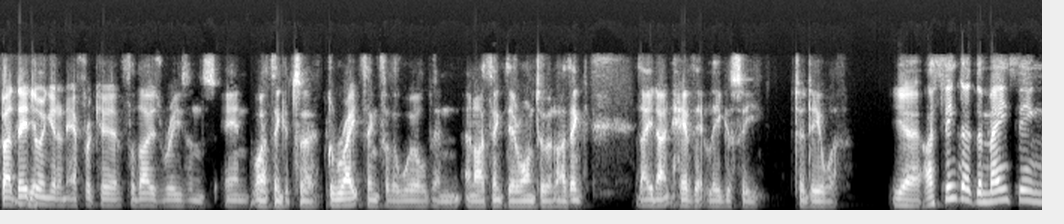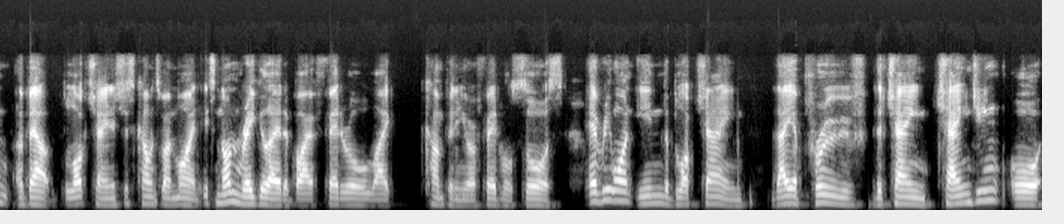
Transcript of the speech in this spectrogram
But they're Yep. doing it in Africa for those reasons. And I think it's a great thing for the world. And, and I think they're onto it. I think they don't have that legacy to deal with. Yeah, I think that the main thing about blockchain, it's just come to my mind, it's non-regulated by a federal like company or a federal source. Everyone in the blockchain, they approve the chain changing or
